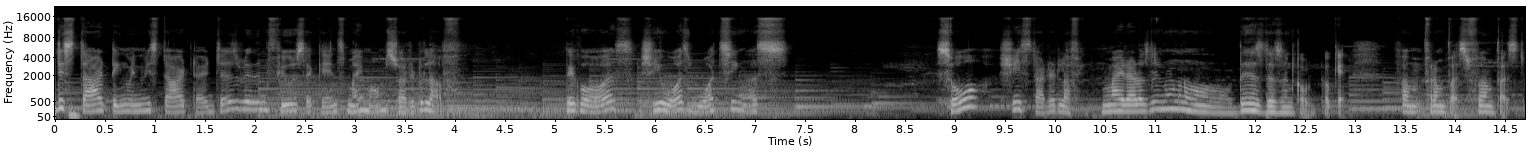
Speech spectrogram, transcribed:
Just starting, when we started, just within few seconds, my mom started to laugh because she was watching us. So she started laughing. My dad was like, no, no, no, no, no, this doesn't count. Okay, from from first, from first.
